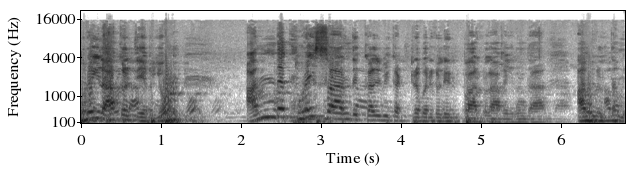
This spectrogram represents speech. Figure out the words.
துறையில் ஆக்கள் தேவையோ அந்த துறை சார்ந்து கல்வி கற்றவர்கள் இருப்பார்களாக இருந்தா அவர்கள் தான்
